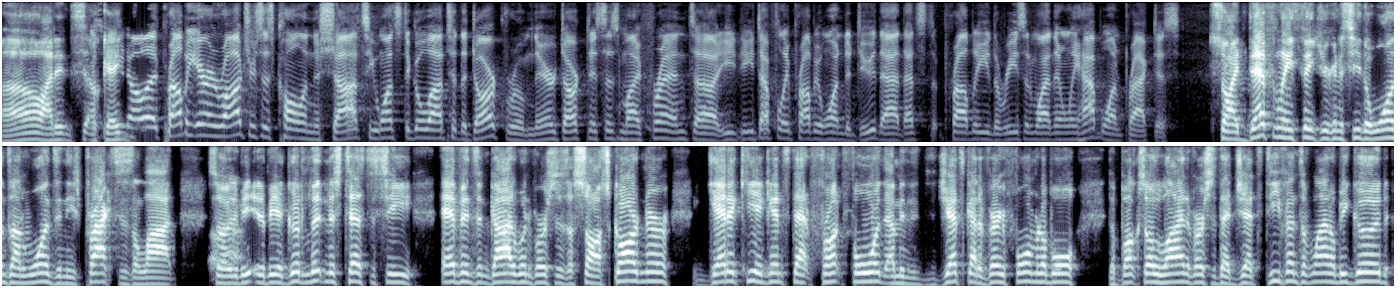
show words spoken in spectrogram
Oh, I didn't see. Okay. You know, probably Aaron Rodgers is calling the shots. He wants to go out to the dark room there. Darkness is my friend. Uh, he, he, definitely probably wanted to do that. That's the, probably the reason why they only have one practice. So I definitely think you're going to see the ones on ones in these practices a lot. So uh, it'll be it'll be a good litmus test to see Evans and Godwin versus a Sauce Gardner, Goedeke against that front four. I mean, the Jets got a very formidable. The Bucs O line versus that Jets defensive line will be good.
